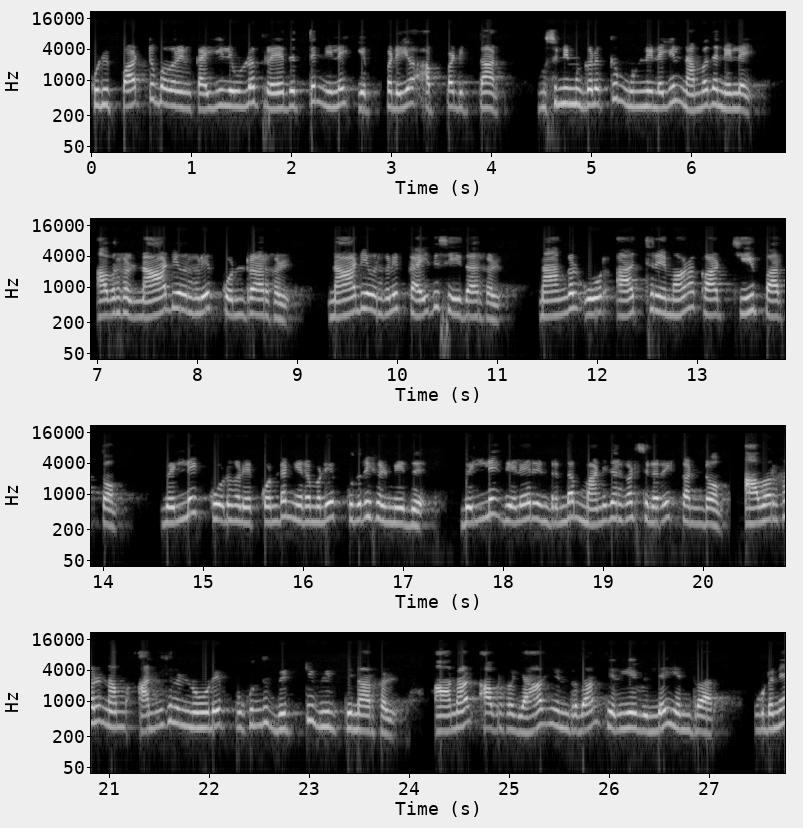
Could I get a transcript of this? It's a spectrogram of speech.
குளிப்பாட்டுபவரின் கையில் உள்ள பிரேதத்தின் நிலை எப்படியோ அப்படித்தான். முஸ்லிம்களுக்கு முன்னிலையில் நமது நிலை. அவர்கள் நாடியவர்களை கொன்றார்கள். நாடியவர்களை கைது செய்தார்கள். நாங்கள் ஓர் ஆச்சரியமான காட்சியை பார்த்தோம். வெள்ளை கோடுகளை கொண்ட நிறமுடைய குதிரைகள் மீது வெள்ளை வேலையர் என்றிருந்த மனிதர்கள் சிலரை கண்டோம். அவர்கள் நம் அணிகளினூடே புகுந்து வெட்டி வீழ்த்தினார்கள். ஆனால் அவர்கள் யார் என்றுதான் தெரியவில்லை என்றார். உடனே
